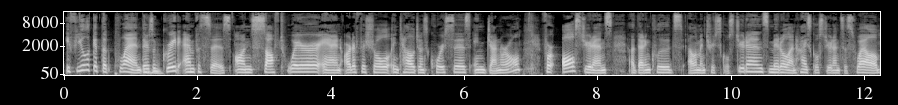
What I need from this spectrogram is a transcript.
if you look at the plan, there's a great emphasis on software and artificial intelligence courses in general for all students. Uh, that includes elementary school students, middle and high school students as well,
